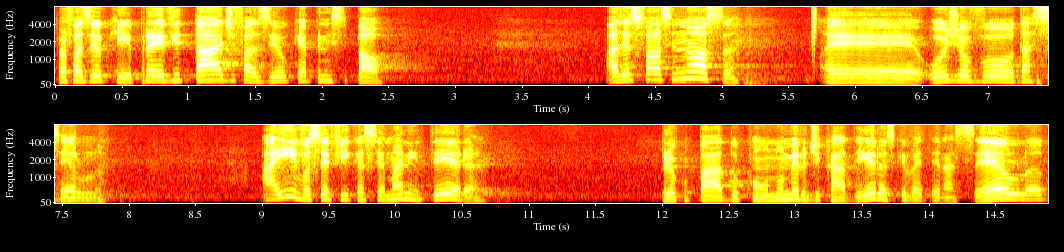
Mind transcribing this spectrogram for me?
para fazer o quê? Para evitar de fazer o que é principal. Às vezes fala assim, nossa, é, hoje eu vou dar célula. Aí você fica a semana inteira preocupado com o número de cadeiras que vai ter na célula,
